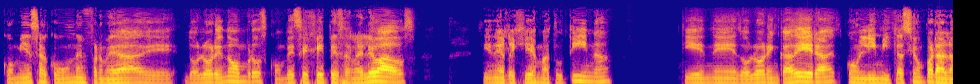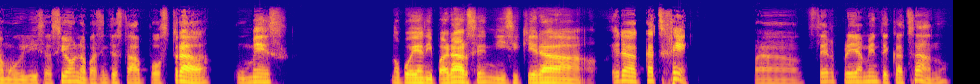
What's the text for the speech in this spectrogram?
comienza con una enfermedad de dolor en hombros, con BCG y PSR elevados, tiene rigidez matutina, tiene dolor en cadera, con limitación para la movilización, la paciente estaba postrada un mes, no podía ni pararse, ni siquiera, era CATS-G, para ser previamente CATS-A, ¿no?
